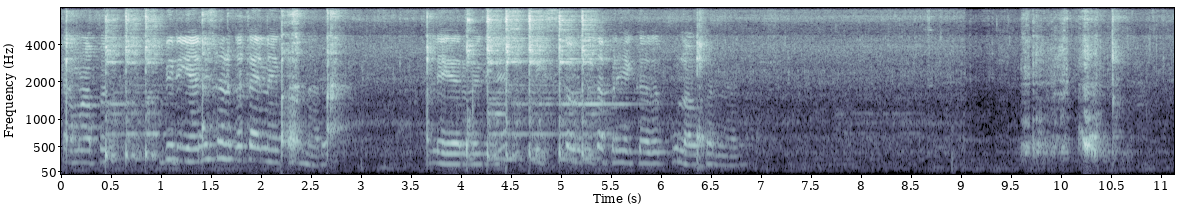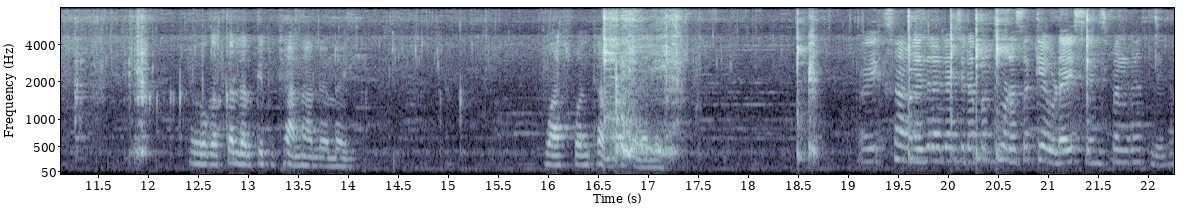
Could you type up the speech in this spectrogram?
त्यामुळे आपण बिर्याणीसारखं काही नाही करणार आहे. लेअर वगैरे मिक्स करूनच आपण हे करत पुलाव करणार आहे. हे बघा कलर किती छान आलेला आहे. वास पण छान आलेला एक सांगायचं राहिलं याच्यात आपण थोडासा केवडा एसेन्स पण घातलेला.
